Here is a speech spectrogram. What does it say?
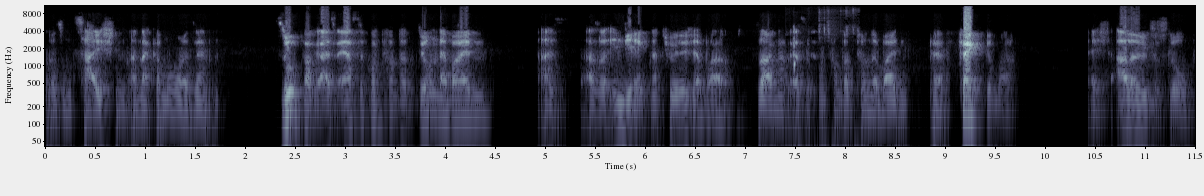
oder so ein Zeichen an Nakamura senden. Super, als erste Konfrontation der beiden, also, also indirekt natürlich, aber sagen als erste Konfrontation der beiden, perfekt gemacht. Echt allerhöchstes Lob.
